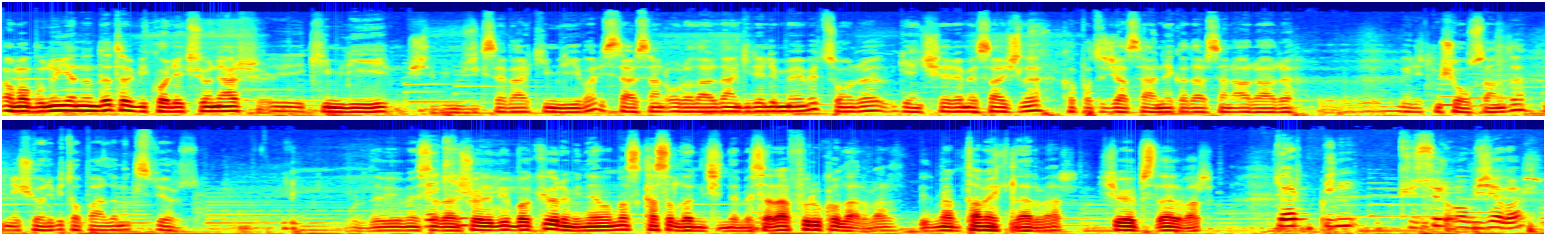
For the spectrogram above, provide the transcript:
Ama bunun yanında tabii bir koleksiyoner e, kimliği, işte bir müziksever kimliği var. İstersen oralardan girelim Mehmet. Sonra gençlere mesajla kapatacağız. Her ne kadar sen ara ara e, belirtmiş olsan da yine şöyle bir toparlamak istiyoruz. Burada bir mesela Peki. şöyle bir bakıyorum inanılmaz kasaların içinde mesela Furukolar var, bilmem Tamekler var, Şöpsler var. 4000 küsür obje var.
